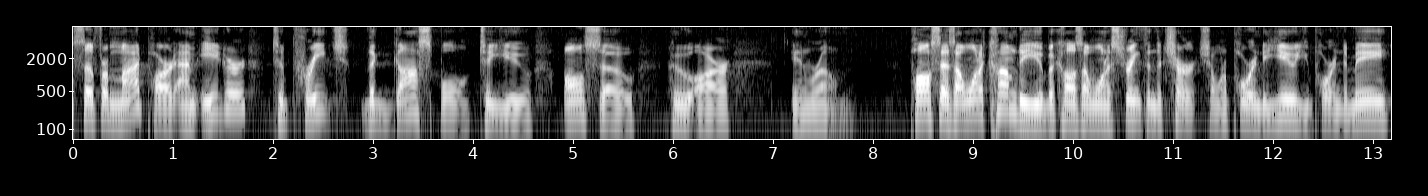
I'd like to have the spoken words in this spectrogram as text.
So, for my part, I'm eager to preach the gospel to you also who are in Rome. Paul says, I want to come to you because I want to strengthen the church. I want to pour into you, you pour into me.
